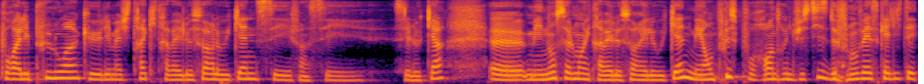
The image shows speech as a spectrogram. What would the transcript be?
Pour aller plus loin que les magistrats qui travaillent le soir, le week-end, c'est. Enfin, c'est c'est le cas. Euh, mais non seulement ils travaillent le soir et le week-end, mais en plus pour rendre une justice de mauvaise qualité.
